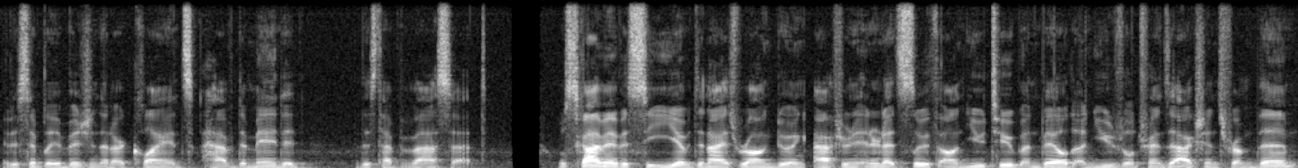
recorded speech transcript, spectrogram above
It is simply a vision that our clients have demanded for this type of asset. Well, Sky Mavis CEO denies wrongdoing after an internet sleuth on YouTube unveiled unusual transactions from them.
